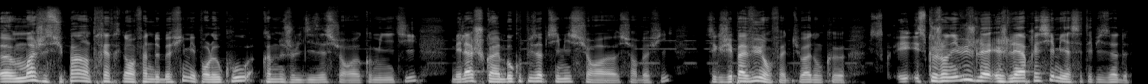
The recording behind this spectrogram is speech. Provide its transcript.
Euh, Moi, je suis pas un très très grand fan de Buffy, mais pour le coup, comme je le disais sur Community, mais là, je suis quand même beaucoup plus optimiste sur sur Buffy c'est que j'ai pas vu en fait, tu vois. Donc, euh, et, ce que j'en ai vu, je l'ai, apprécié. Mais il y a cet épisode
